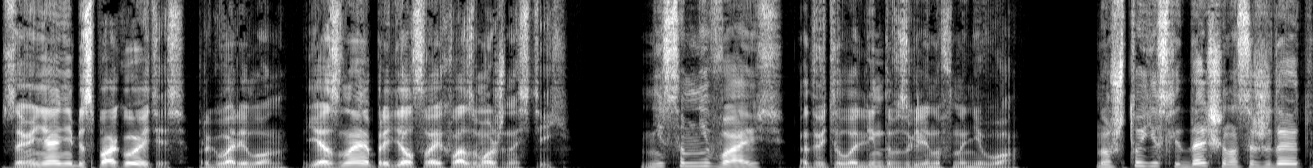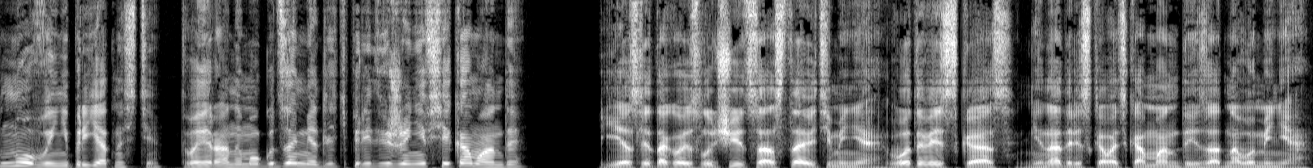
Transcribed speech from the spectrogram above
«За меня не беспокойтесь», — проговорил он. «Я знаю предел своих возможностей». «Не сомневаюсь», — ответила Линда, взглянув на него. Но что, если дальше нас ожидают новые неприятности? Твои раны могут замедлить передвижение всей команды». «Если такое случится, оставите меня. Вот и весь сказ. Не надо рисковать командой из-за одного меня».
